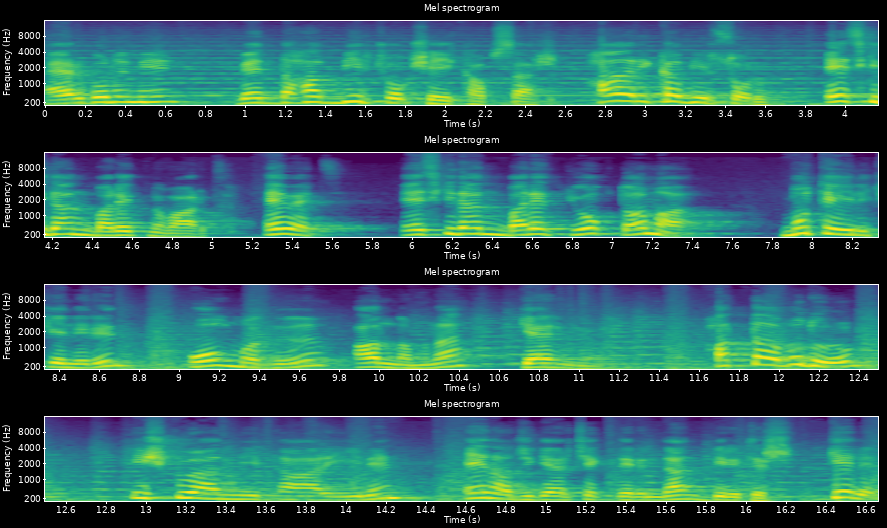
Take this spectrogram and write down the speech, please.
ergonomi ve daha birçok şey kapsar. Harika bir soru. Eskiden baret mi vardı? Evet, eskiden baret yoktu ama bu tehlikelerin olmadığı anlamına gelmiyor. Hatta bu durum iş güvenliği tarihinin en acı gerçeklerinden biridir. Gelin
